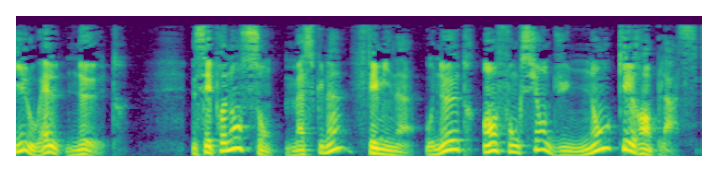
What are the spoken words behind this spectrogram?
il ou elle neutre. Ces pronoms sont masculins, féminins ou neutres en fonction du nom qu'ils remplacent.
